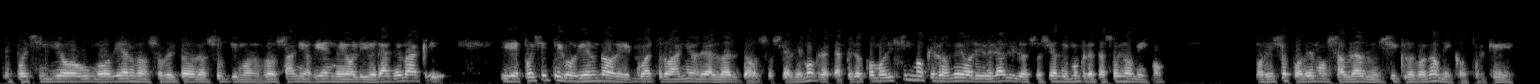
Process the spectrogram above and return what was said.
Después siguió un gobierno, sobre todo en los últimos dos años, bien neoliberal de Macri, y después este gobierno de cuatro años de Alberto, socialdemócrata. Pero como dijimos que los neoliberales y los socialdemócratas son lo mismo, por eso podemos hablar de un ciclo económico, porque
